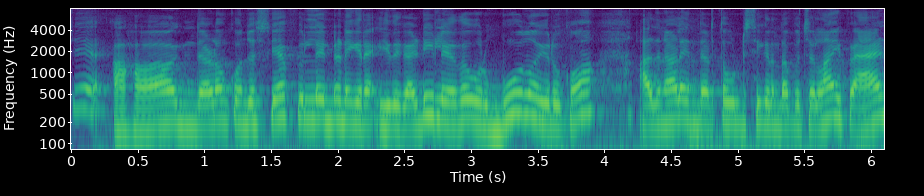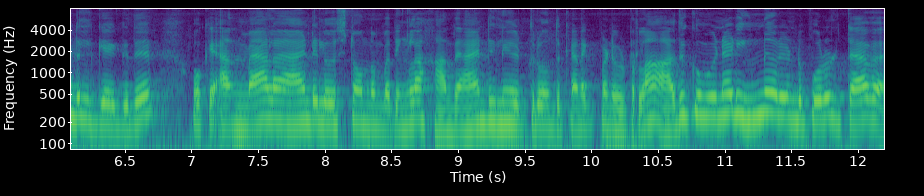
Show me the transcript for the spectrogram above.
சே, ஆஹா இந்த இடம் கொஞ்சம் சேஃப் இல்லைன்னு நினைக்கிறேன். இதுக்கு அடியில் ஏதோ ஒரு பூதம் இருக்கும். அதனால இந்த இடத்த விட்டு சீக்கிரம் தப்பிச்சிடலாம். இப்போ ஹேண்டில் கேட்குது ஓகே அந்த மேலே ஹேண்டில் வச்சுட்டு வந்தோம் பார்த்தீங்களா அந்த ஹேண்டிலையும் எடுத்துகிட்டு வந்து கனெக்ட் பண்ணி விட்டுறலாம். அதுக்கு முன்னாடி இன்னும் ரெண்டு பொருள் தேவை.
